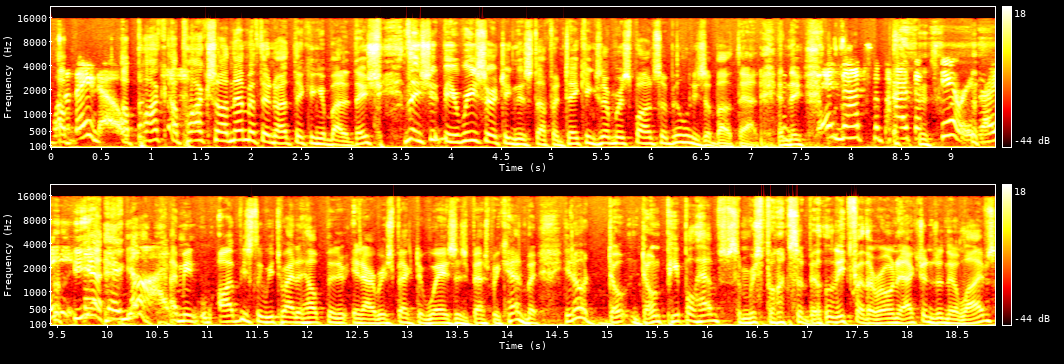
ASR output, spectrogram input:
what a, do they know? A, pox, a pox on them if they're not thinking about it. They should they should be researching this stuff and taking some responsibilities about that. And they and that's the part that's scary, right? yeah, they're yeah. not. I mean, obviously we try to help in, in, our respective ways as best we can, but you know, don't don't people have some responsibility for their own actions in their lives?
